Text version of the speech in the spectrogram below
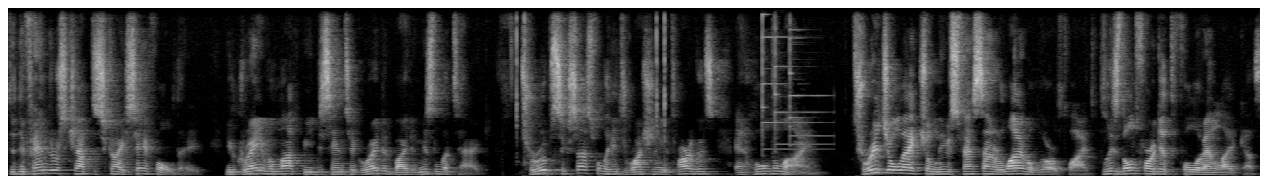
The defenders kept the sky safe all day. Ukraine will not be disintegrated by the missile attack. Troops successfully hit Russian air targets and hold the line. To reach all actual news fast and reliable worldwide, please don't forget to follow and like us.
